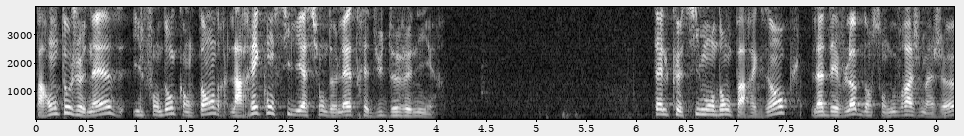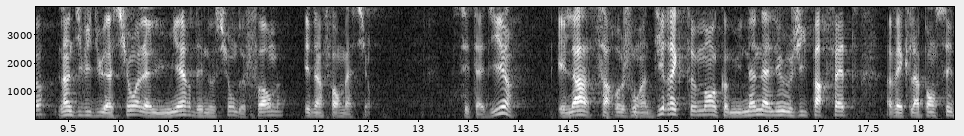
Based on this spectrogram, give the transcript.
Par ontogenèse, ils font donc entendre la réconciliation de l'être et du devenir, tel que Simondon, par exemple, la développe dans son ouvrage majeur, L'individuation à la lumière des notions de forme et d'information. C'est-à-dire, et là ça rejoint directement comme une analogie parfaite avec la pensée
